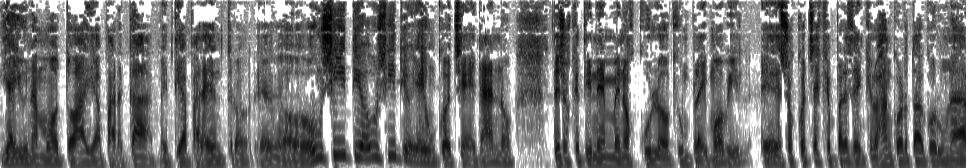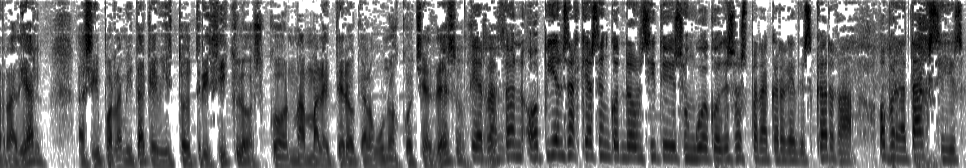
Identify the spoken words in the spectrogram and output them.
Y hay una moto ahí aparcada, metida para adentro. ¿eh? O un sitio, un sitio. Y hay un coche enano, de esos que tienen menos culo que un Playmobil, de esos coches que parecen que los han cortado con una radial, así por la mitad, que he visto triciclos con más maletero que algunos coches de esos. Tienes razón. O piensas que has encontrado un sitio y es un hueco de esos para carga y descarga, o para taxis,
